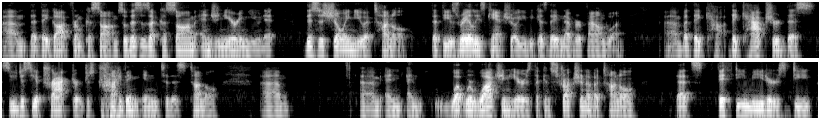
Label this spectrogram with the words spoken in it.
um, that they got from Qassam. So this is a Qassam engineering unit. This is showing you a tunnel that the Israelis can't show you because they've never found one. Um, but they ca- they captured this. So you just see a tractor just driving into this tunnel. Um, um, and and what we're watching here is the construction of a tunnel that's 50 meters deep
